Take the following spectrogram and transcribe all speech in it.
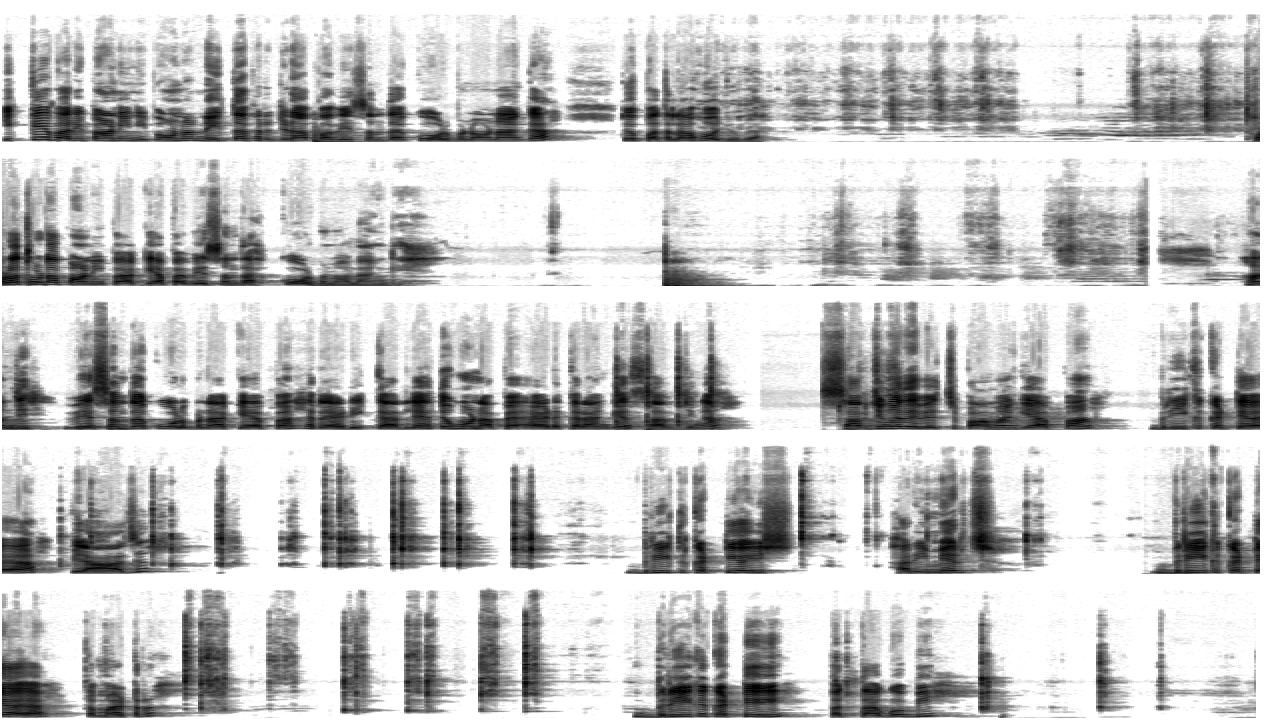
ਇੱਕੇ ਵਾਰੀ ਪਾਣੀ ਨਹੀਂ ਪਾਉਣਾ, ਨਹੀਂ ਤਾਂ ਫਿਰ ਜਿਹੜਾ ਆਪਾਂ ਵੇਸਣ ਦਾ ਘੋਲ ਬਣਾਉਣਾ ਹੈਗਾ ਤੇ ਉਹ ਪਤਲਾ ਹੋ ਜਾਊਗਾ। ਥੋੜਾ ਥੋੜਾ ਪਾਣੀ ਪਾ ਕੇ ਆਪਾਂ ਵੇਸਣ ਦਾ ਘੋਲ ਬਣਾ ਲਾਂਗੇ। ਹਾਂਜੀ, ਵੇਸਣ ਦਾ ਘੋਲ ਬਣਾ ਕੇ ਆਪਾਂ ਰੈਡੀ ਕਰ ਲਿਆ ਤੇ ਹੁਣ ਆਪਾਂ ਐਡ ਕਰਾਂਗੇ ਸਬਜ਼ੀਆਂ। ਸਬਜ਼ੀਆਂ ਦੇ ਵਿੱਚ ਪਾਵਾਂਗੇ ਆਪਾਂ ਬਰੀਕ ਕੱਟਿਆ ਹੋਇਆ ਪਿਆਜ਼ ਬਰੀਕ ਕੱਟੀ ਹੋਈ ਹਰੀ ਮਿਰਚ, ਬਰੀਕ ਕੱਟਿਆ ਹੋਇਆ ਟਮਾਟਰ, ਬਰੀਕ ਕੱਟੀ ਹੋਈ ਪੱਤਾ ਗੋਭੀ,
